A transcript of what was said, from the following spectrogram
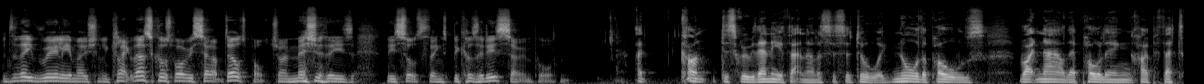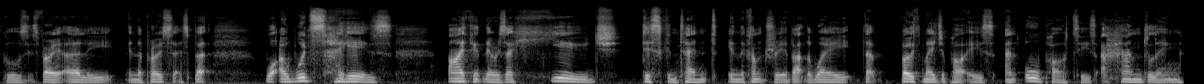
but do they really emotionally connect? That's, of course, why we set up Deltapoll to try and measure these, these sorts of things because it is so important. I can't disagree with any of that analysis at all. Ignore the polls right now. They're polling hypotheticals. It's very early in the process. But what I would say is, I think there is a huge discontent in the country about the way that both major parties and all parties are handling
